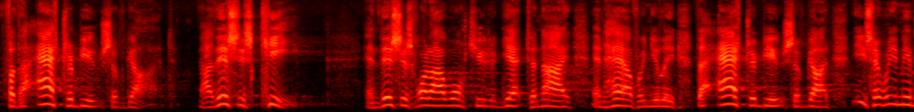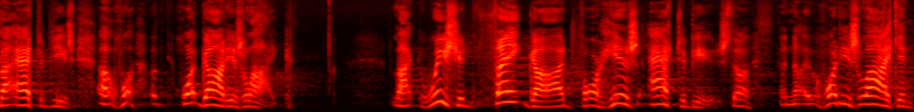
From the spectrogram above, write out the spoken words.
for the attributes of God. Now, this is key. And this is what I want you to get tonight and have when you leave the attributes of God. You say, What do you mean by attributes? Uh, what, what God is like like we should thank God for His attributes, the, what He's like, and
